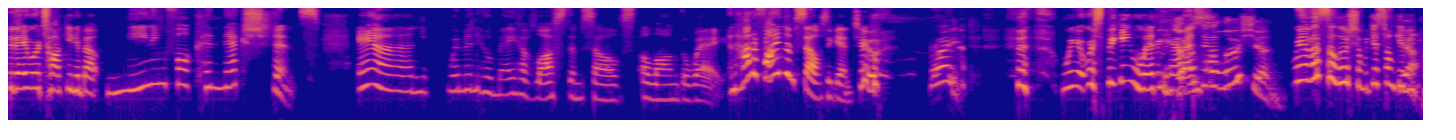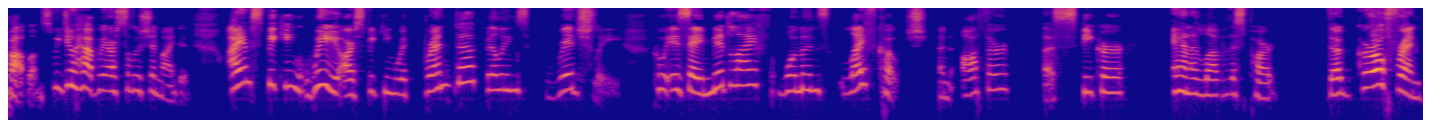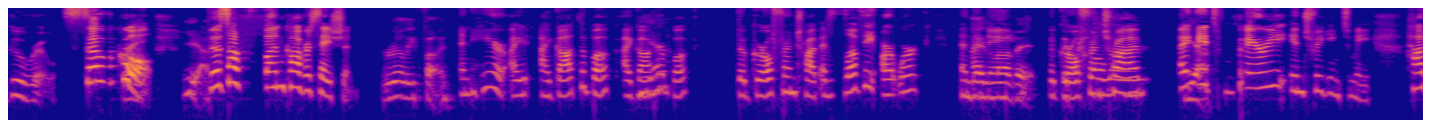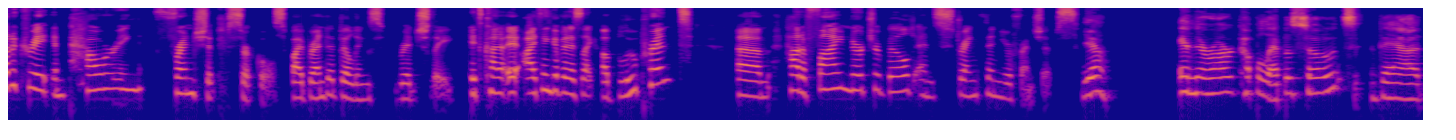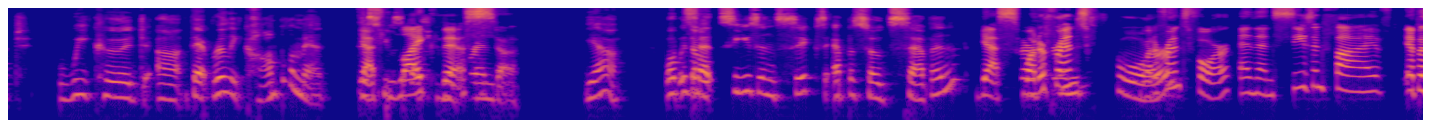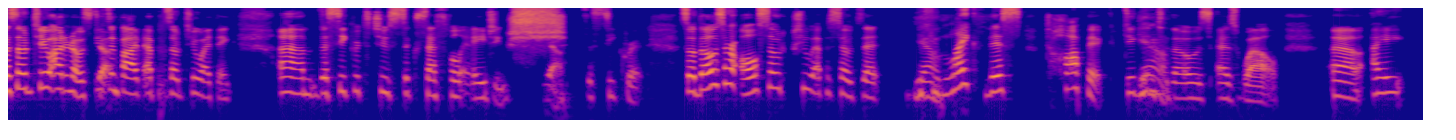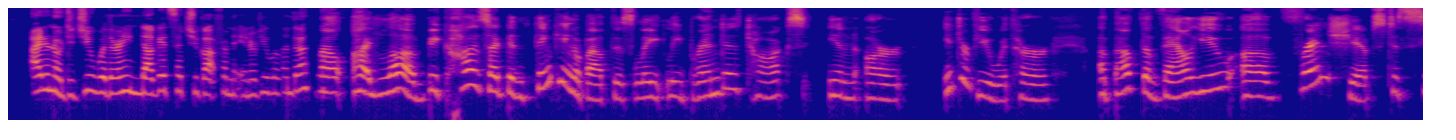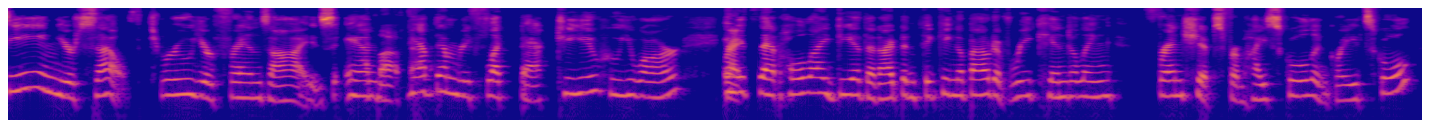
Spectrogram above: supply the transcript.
Today, we're talking about meaningful connections and women who may have lost themselves along the way and how to find themselves again, too. Right. we're, we're speaking with we have Brenda. a solution. We have a solution. We just don't give Yeah. you problems. We do have, we are solution minded. I am speaking, we are speaking with Brenda Billings Ridgely, who is a midlife woman's life coach, an author, a speaker, and I love this part the girlfriend guru. So cool. Yeah. This is a fun conversation. Really fun. And here I I got the book. I got her book, The Girlfriend Tribe. I love the artwork and the I name, love it. The The Girlfriend color, Tribe. I, yeah. It's very intriguing to me. How to create empowering friendship circles by Brenda Billings Ridgely. It's kind of I think of it as like a blueprint. Um, how to find, nurture, build, and strengthen your friendships. Yeah. And there are a couple episodes that we could uh that really complement Yeah, this if you like this. Brenda. Yeah. What was So- that? Season six, episode seven. Yes, what are friends? for? What are friends for? And then season five, episode two. I don't know, season five, episode two. I think um, the secrets to successful aging. Shh, Yeah. it's a secret. So those are also two episodes that Yeah. if you like this topic, dig Yeah. into those as well. Uh, I I don't know. Did you? Were there any nuggets that you got from the interview, Linda? Well, I love because I've been thinking about this lately. Brenda talks in our interview with her about the value of friendships to seeing yourself through your friends' eyes and have them reflect back to you who you are. And Right. it's that whole idea that I've been thinking about of rekindling friendships from high school and grade school.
